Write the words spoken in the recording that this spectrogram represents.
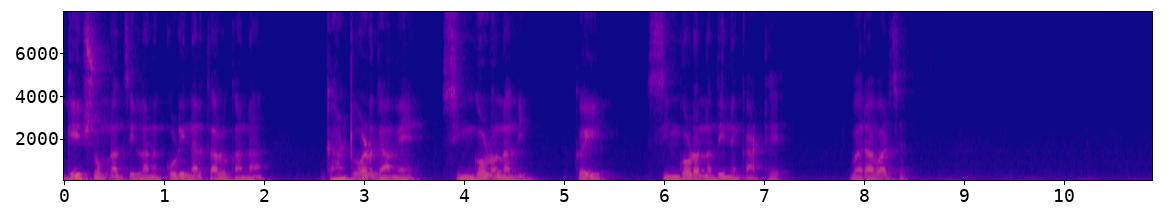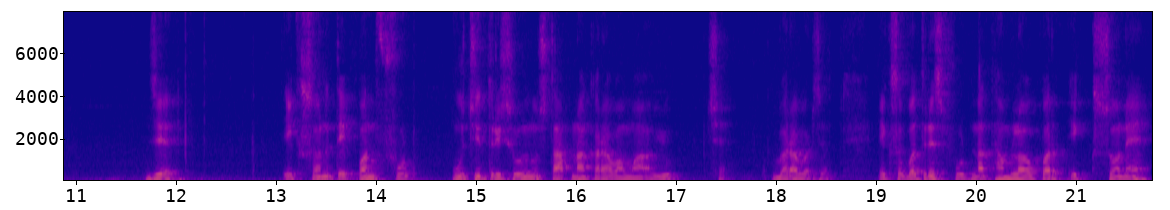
ગીર સોમનાથ જિલ્લાના કોડીનાર તાલુકાના ઘાંટવડ ગામે સિંગોડો નદી કઈ સિંગોડો નદીને કાંઠે બરાબર છે? જે એકસો ને ત્રેપન ફૂટ ઊંચી ત્રિશૂળનું સ્થાપના કરાવવામાં આવ્યું છે. બરાબર છે? એકસો બત્રીસ ફૂટના થાંભલા ઉપર એકસો ને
